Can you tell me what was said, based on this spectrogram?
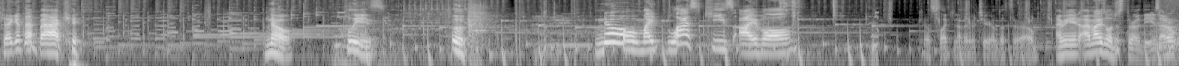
can I get that back? no, please. Ugh. No, my last Keese eyeball. Okay, let's select another material to throw. I mean, I might as well just throw these. I don't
